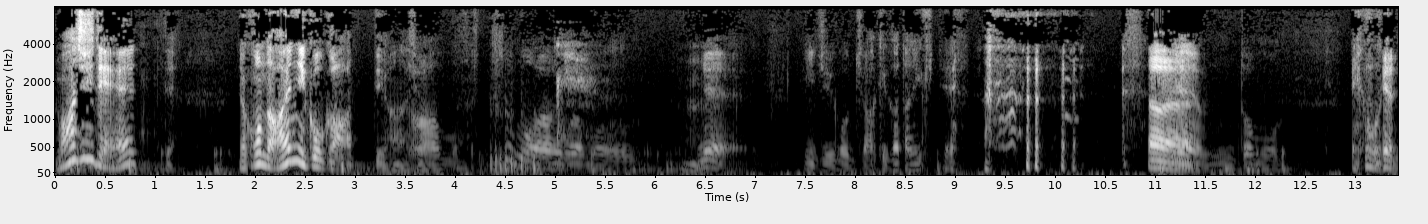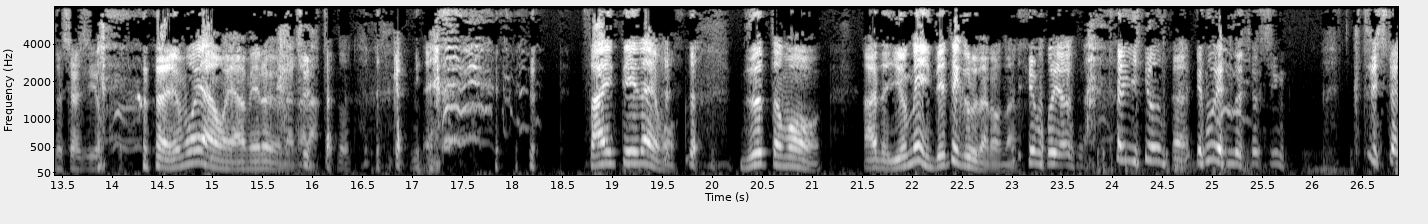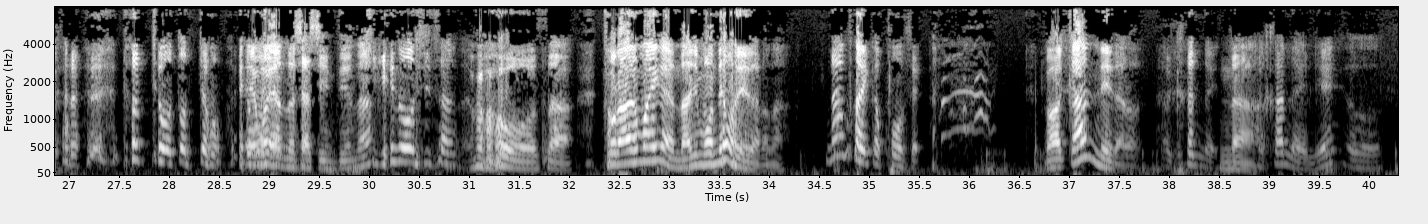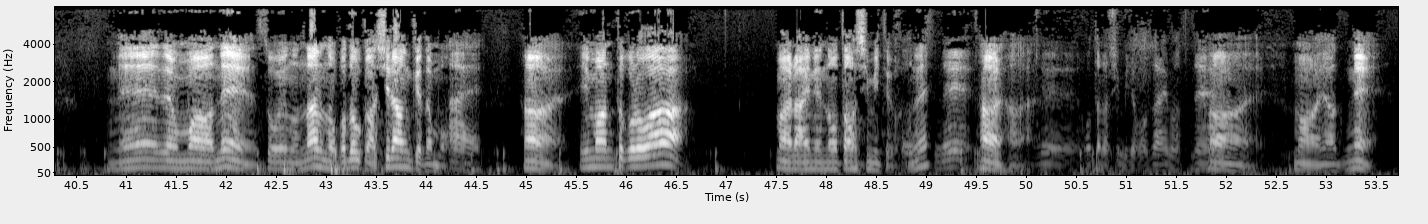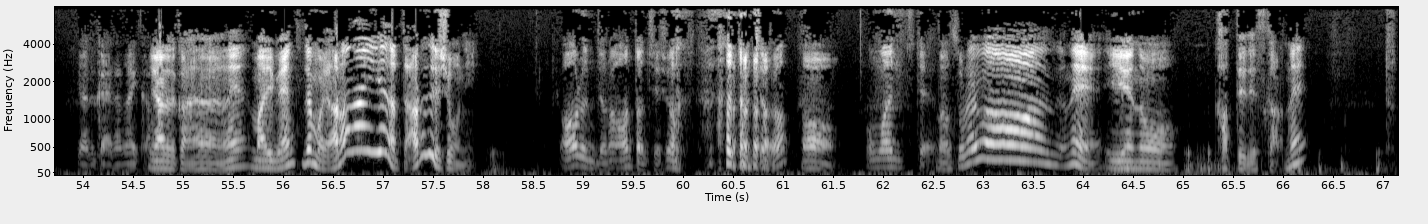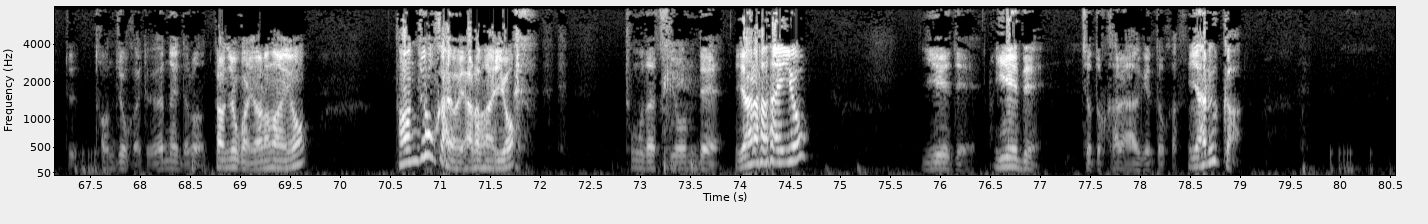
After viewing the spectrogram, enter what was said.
マジで？って。いや、今度会いに行こうかっていう話ああ、を。もう、もう、もう、ねえ、25日明け方に来て、ねうえ、ん。ほんともう、エモヤの写真を エモヤンはやめろよ、だから。最低だよ、もう。ずっともう、あれだ、夢に出てくるだろうな。エモヤ、大量のエモヤの写真。靴下から撮っても撮っても、エモヤンの写真っていうなヒ。ゲのおじさん。もうさ、トラウマ以外の何もんでもねえだろうな。何枚かポンセ。わかんねえだろわかんない。う。なわかんないね。うあ。ねえ、でもまあね、そういうのになるのかどうかは知らんけどん。も。はい。はい。今のところは、まあ来年のお楽しみということねそうです。ね。はねお楽しみでございますね。いはい。はい。まあや、ね、やるかやらないか。やるかやらないね。まあイベントでもやらない家だってあるでしょうに。あるんじゃない？あんたんちでしょ？あんたんちだろ？うん。お前んちだよ。まあそれは、ね、家の勝手ですからね。だって誕生会とかやんないんだろ？誕生会やらないよ。誕生会はやらないよ。友達呼んで、やらないよ。家で、家で。ちょっと唐揚げとかさ、やるか。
